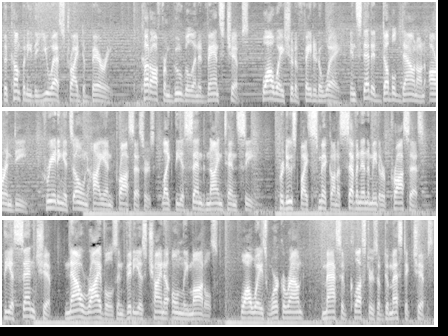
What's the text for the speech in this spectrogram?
the company the US tried to bury. Cut off from Google and advanced chips, Huawei should have faded away. Instead it doubled down on R&D, creating its own high-end processors, like the Ascend 910C. Produced by SMIC on a 7nm process, the Ascend chip now rivals NVIDIA's China-only models. Huawei's workaround? Massive clusters of domestic chips,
